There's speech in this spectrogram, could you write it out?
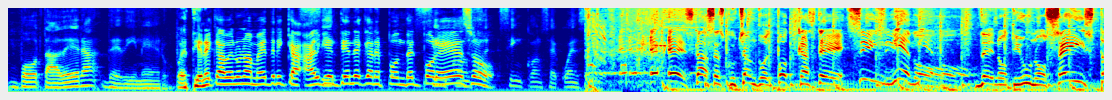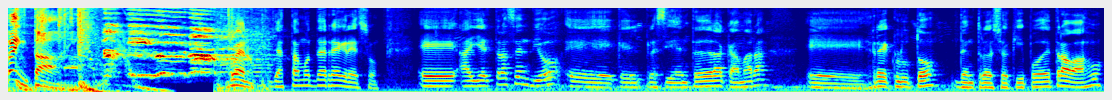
botadera de dinero. Pues tiene que haber una métrica. Alguien tiene que responder por Sin eso. conse- sin consecuencias. Estás escuchando el podcast de Sin, miedo, de Noti1630. Bueno, ya estamos de regreso. Eh, ayer trascendió eh, que el presidente de la Cámara eh, reclutó dentro de su equipo de trabajo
